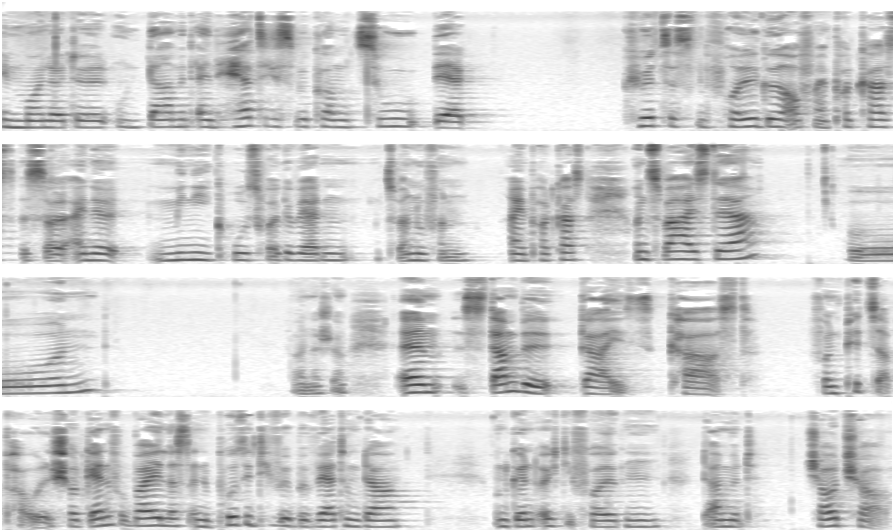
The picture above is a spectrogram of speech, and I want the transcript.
Moin Leute und damit ein herzliches Willkommen zu der kürzesten Folge auf meinem Podcast. Es soll eine Mini-Grußfolge werden, und zwar nur von einem Podcast. Und zwar heißt der und ähm, Stumble Guys Cast von Pizza Paul. Schaut gerne vorbei, lasst eine positive Bewertung da und gönnt euch die Folgen. Damit ciao, ciao.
